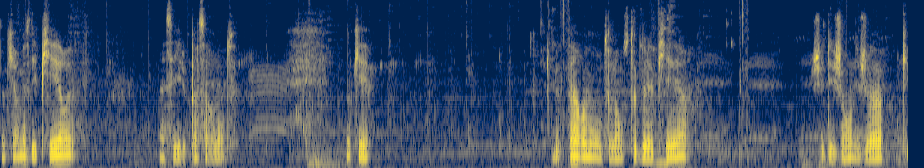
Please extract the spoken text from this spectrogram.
Donc il ramasse des pierres. Ah, ça y est, le pain, ça remonte. Ok. Le pain remonte, là on stocke de la pierre. J'ai des gens déjà, ok.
